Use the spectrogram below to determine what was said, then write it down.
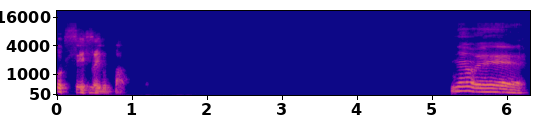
vocês aí no papo. Não, é.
